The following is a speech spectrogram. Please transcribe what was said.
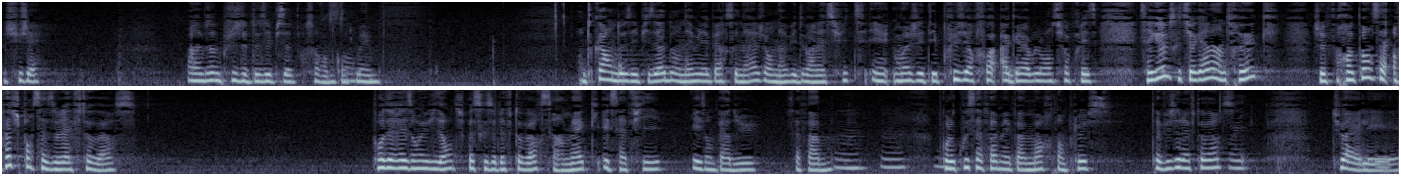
le sujet. On a besoin de plus de deux épisodes pour s'en rendre compte, mais. En tout cas, en deux épisodes, on aime les personnages et on a envie de voir la suite. Et moi, j'ai été plusieurs fois agréablement surprise. C'est rigolo parce que tu regardes un truc, je repense à... En fait, je pense à The Leftovers. Pour des raisons évidentes, parce que The Leftovers, c'est un mec et sa fille, et ils ont perdu sa femme. Mm, mm. Pour le coup, sa femme est pas morte en plus. T'as vu The Leftovers? Oui. Tu vois, elle, est,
